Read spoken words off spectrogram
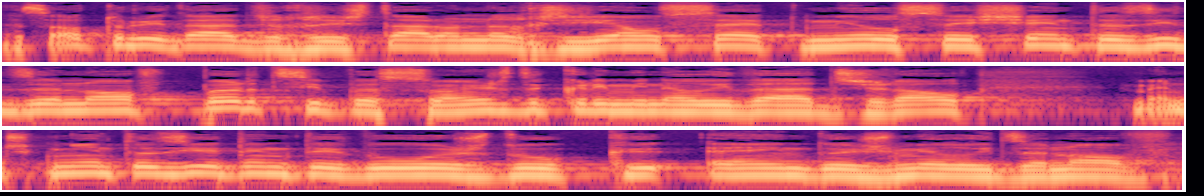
as autoridades registaram na região 7.619 participações de criminalidade geral, menos 582 do que em 2019.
